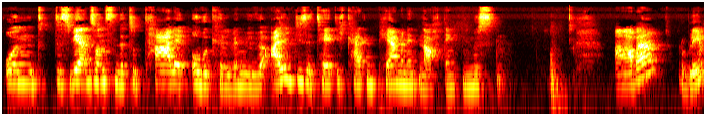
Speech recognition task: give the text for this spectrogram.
und das wäre ansonsten der totale Overkill, wenn wir über all diese Tätigkeiten permanent nachdenken müssten. Aber, Problem,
